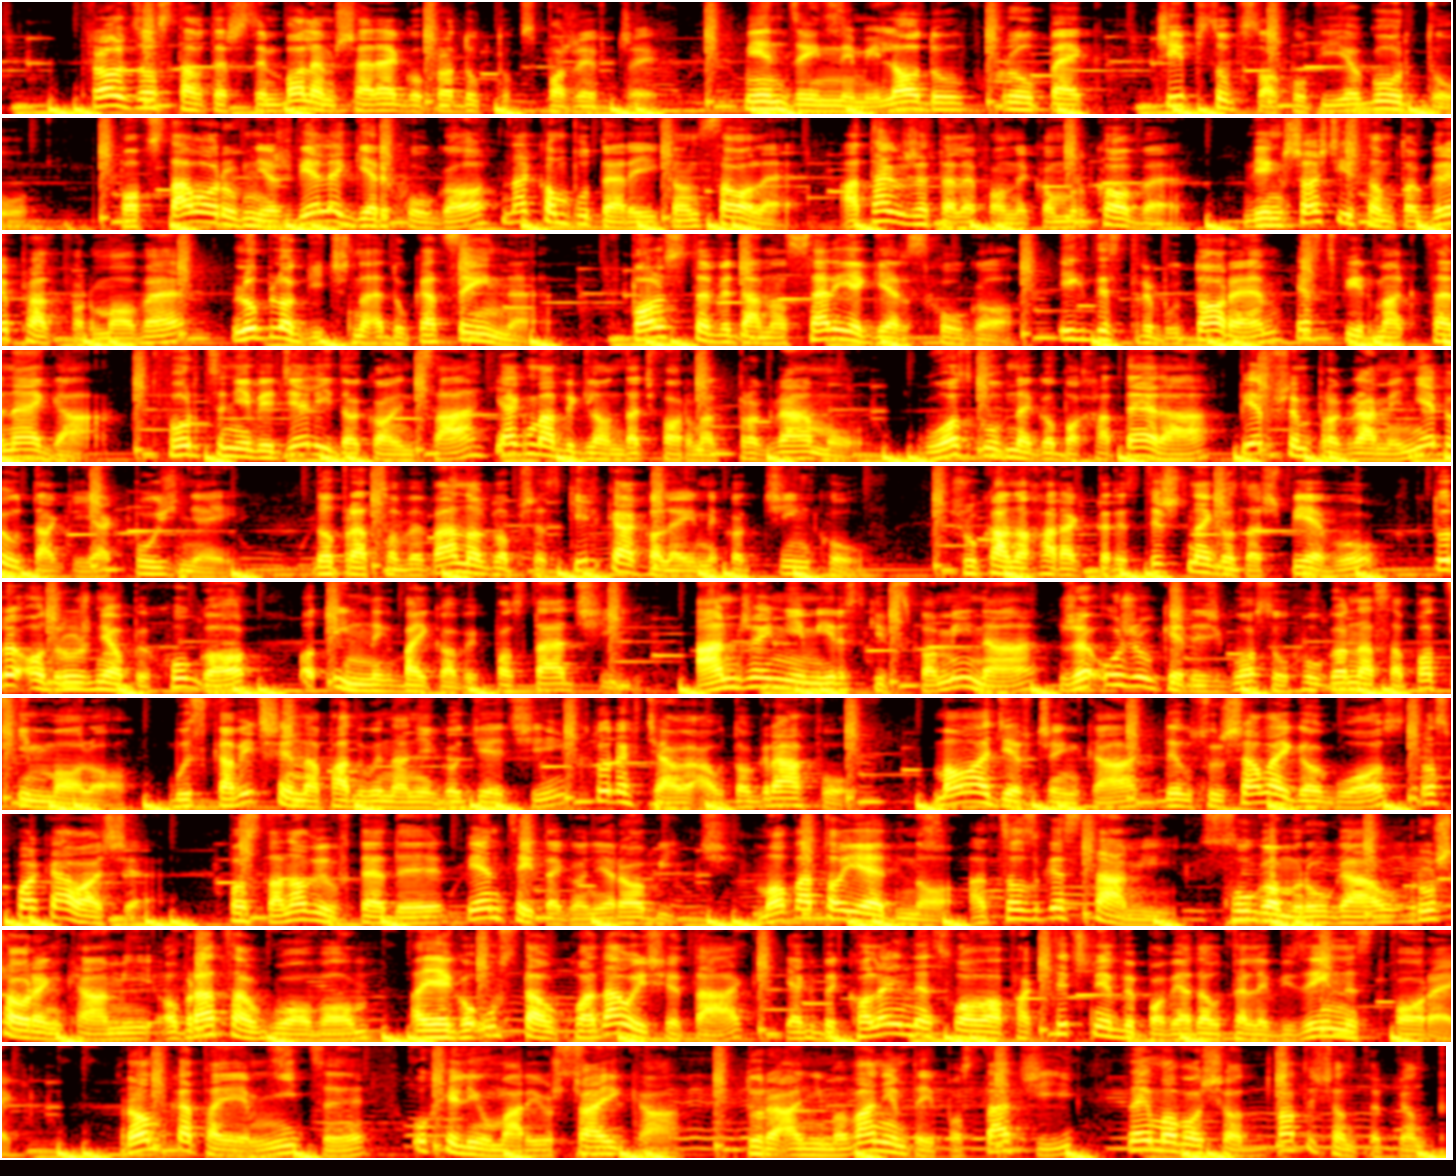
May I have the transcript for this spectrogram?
Troll został też symbolem szeregu produktów spożywczych, m.in. lodów, krupek, chipsów, soków i jogurtu. Powstało również wiele gier Hugo na komputery i konsole, a także telefony komórkowe. W większości są to gry platformowe lub logiczno-edukacyjne. W Polsce wydano serię gier z Hugo. Ich dystrybutorem jest firma Xenega. Twórcy nie wiedzieli do końca, jak ma wyglądać format programu. Głos głównego bohatera w pierwszym programie nie był taki jak później. Dopracowywano go przez kilka kolejnych odcinków. Szukano charakterystycznego zaśpiewu, który odróżniałby Hugo od innych bajkowych postaci. Andrzej Niemirski wspomina, że użył kiedyś głosu Hugo na sopockim molo. Błyskawicznie napadły na niego dzieci, które chciały autografów. Mała dziewczynka, gdy usłyszała jego głos, rozpłakała się. Postanowił wtedy więcej tego nie robić. Mowa to jedno, a co z gestami? Hugo mrugał, ruszał rękami, obracał głową, a jego usta układały się tak, jakby kolejne słowa faktycznie wypowiadał telewizyjny stworek. Rąbka tajemnicy uchylił Mariusz Czajka, który animowaniem tej postaci zajmował się od 2005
